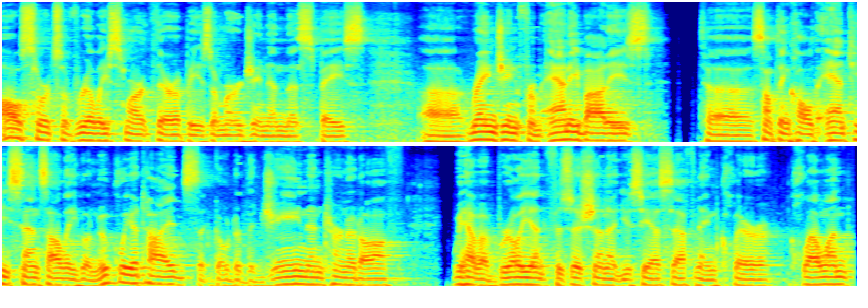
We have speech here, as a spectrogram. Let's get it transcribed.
all sorts of really smart therapies emerging in this space, uh, ranging from antibodies to something called antisense oligonucleotides that go to the gene and turn it off. We have a brilliant physician at UCSF named Claire Clelland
